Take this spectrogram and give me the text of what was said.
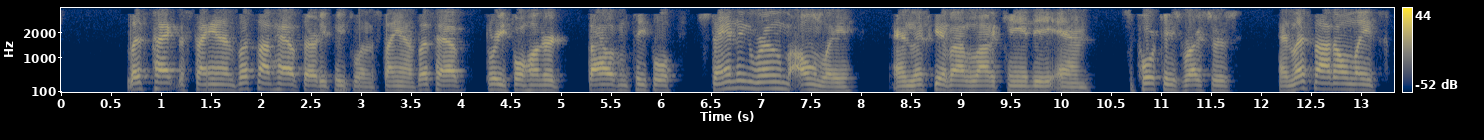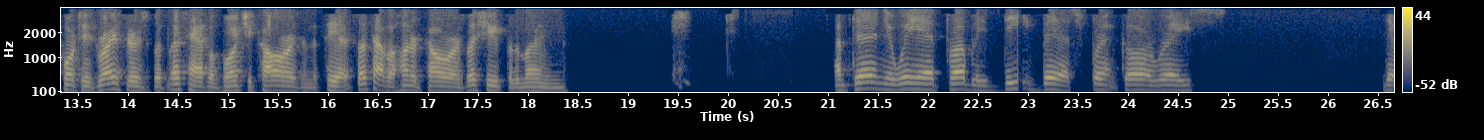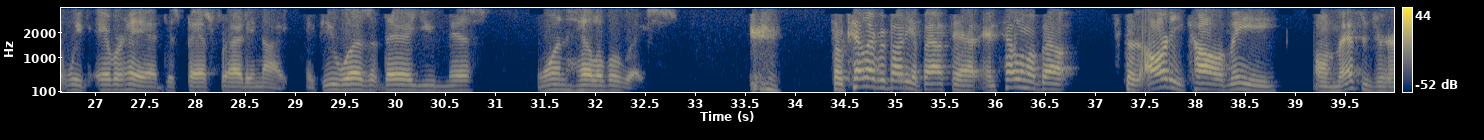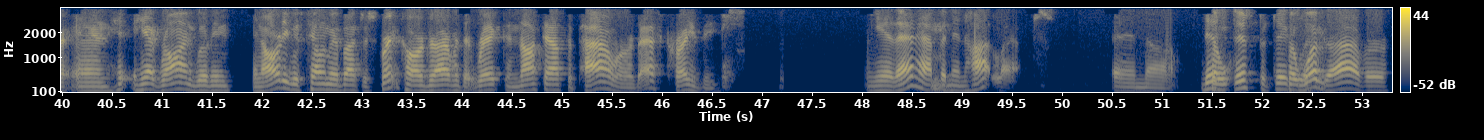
Let's pack the stands. Let's not have 30 people in the stands. Let's have three, 400,000 people, standing room only, and let's give out a lot of candy and support these racers. And let's not only support these racers, but let's have a bunch of cars in the pits. Let's have a hundred cars. Let's shoot for the moon. I'm telling you, we had probably the best sprint car race that we've ever had this past Friday night. If you wasn't there, you missed one hell of a race. so tell everybody about that, and tell them about because Artie called me on Messenger, and he had Ron with him and Artie was telling me about the sprint car driver that wrecked and knocked out the power. That's crazy. Yeah, that happened in hot laps. And uh this so, this particular so what, driver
